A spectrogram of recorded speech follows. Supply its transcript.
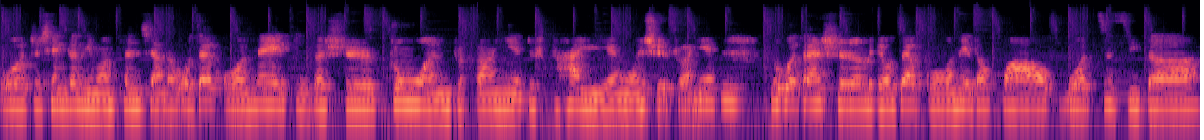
我之前跟你们分享的，我在国内读的是中文专业，就是汉语言文学专业。嗯，如果当时留在国内的话，我自己的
